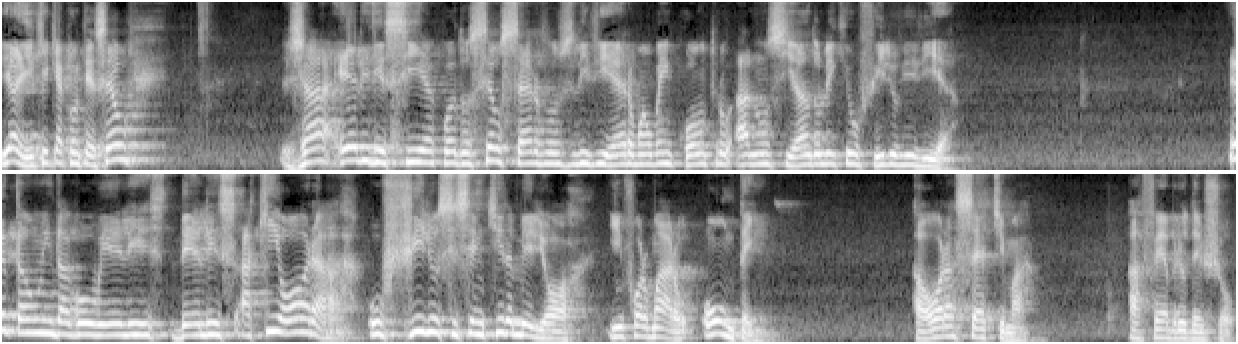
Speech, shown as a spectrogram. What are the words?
E aí, o que, que aconteceu? Já ele dizia quando seus servos lhe vieram ao encontro, anunciando-lhe que o filho vivia. Então indagou ele deles a que hora o filho se sentira melhor. Informaram: ontem, a hora sétima, a febre o deixou.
